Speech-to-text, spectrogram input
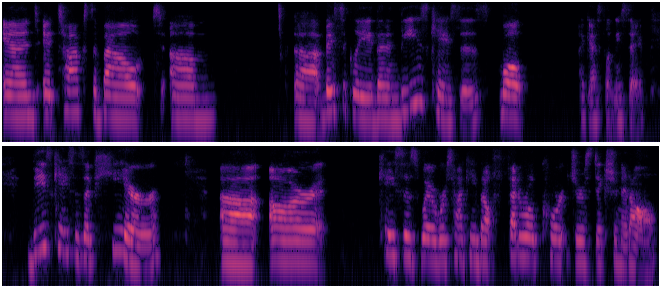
And it talks about um, uh, basically that in these cases, well, I guess let me say, these cases of here uh, are cases where we're talking about federal court jurisdiction at all.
